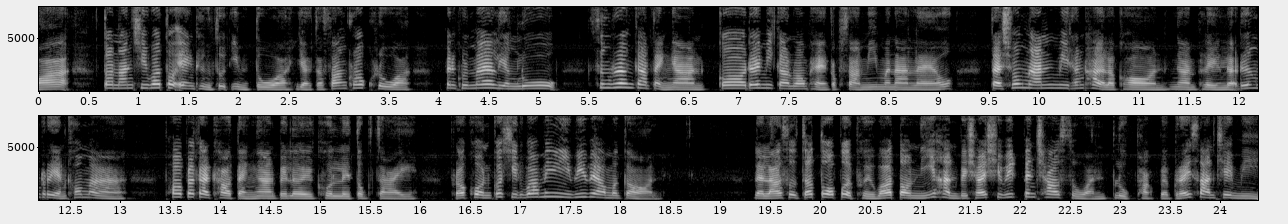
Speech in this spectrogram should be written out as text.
ว่า ตอนนั้นคิดว่าตัวเองถึงจุดอิ่มตัว อยากจะสร้างครอบครัว เป็นคุณแม่เลี้ยงลูก ซึ่งเรื่องการแต่งงานก็ได้มีการวางแผนกับสามีมานานแล้ว แต่ช่วงนั้นมีทั้งถ่ายละคร งานเพลงและเรื่องเรียนเข้ามา พอประกาศข่าวแต่งงานไปเลยคนเลยตกใจ เพราะคนก็คิดว่าไม่มีวี่แววมาก่อนและล่าสุดเจ้าตัวเปิดเผยว่าตอนนี้หันไปใช้ชีวิตเป็นชาวสวน ปลูกผักแบบไร้สารเคมี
